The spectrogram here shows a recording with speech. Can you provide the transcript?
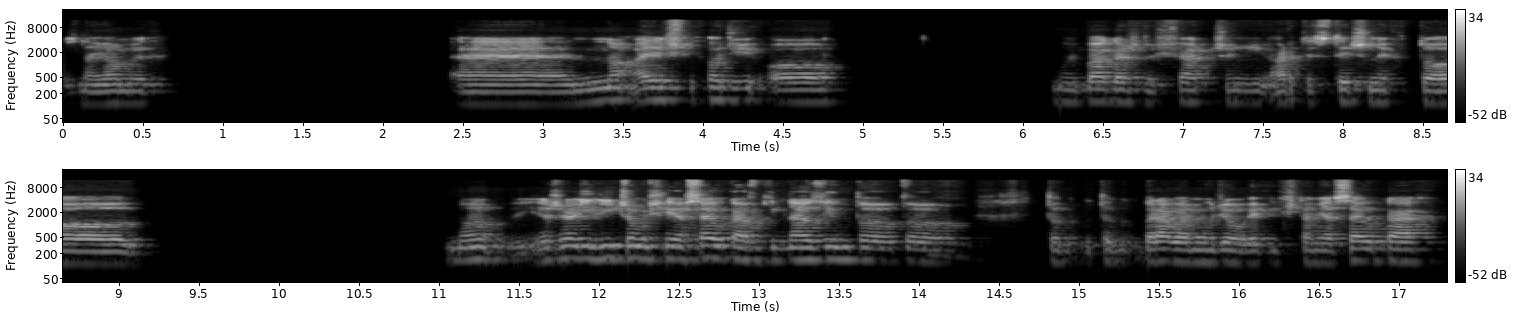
znajomych. E, No a jeśli chodzi o mój bagaż doświadczeń artystycznych, to no, jeżeli liczą się jasełka w gimnazjum, to, to, to, to brałem udział w jakichś tam jasełkach.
